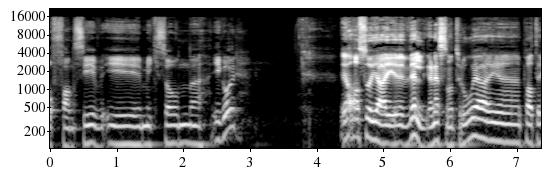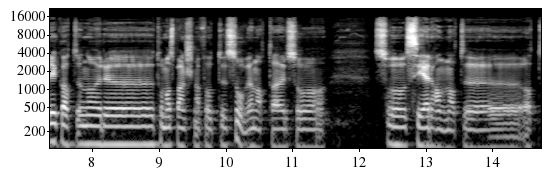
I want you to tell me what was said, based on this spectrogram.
offensiv i mixzone eh, i går. Ja, altså jeg velger nesten å tro, jeg, Patrick, at når eh, Thomas Berntsen har fått sove en natt her, så, så ser han at, at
